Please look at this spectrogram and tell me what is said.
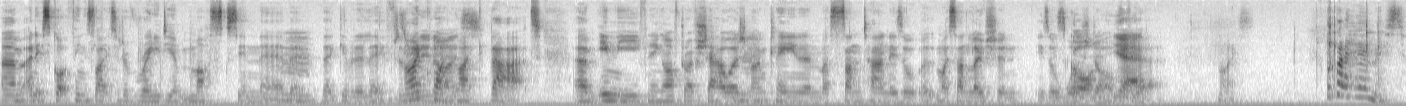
Um, and it's got things like sort of radiant musks in there Mm. that, that give it a lift. It's and really I quite nice. like that um, in the evening after I've showered and Mm. I'm clean and my suntan is all, uh, my sun lotion is all It's washed gone, off. yeah. Nice. What about hair mist?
